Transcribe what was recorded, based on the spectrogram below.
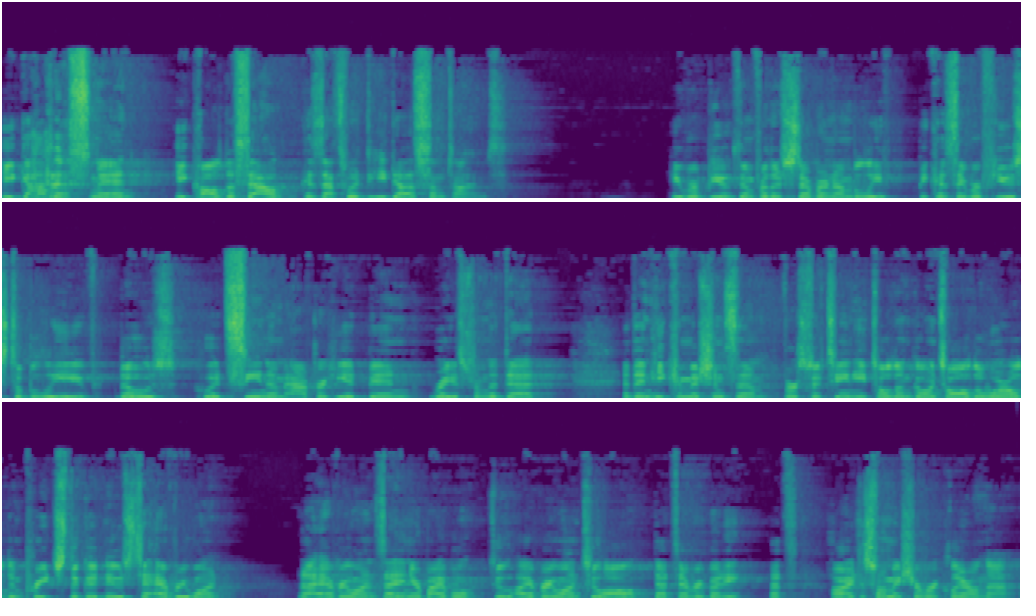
he got us, man. He called us out because that's what he does sometimes. He rebuked them for their stubborn unbelief because they refused to believe those who had seen him after he had been raised from the dead. And then he commissions them. Verse 15, he told them, Go into all the world and preach the good news to everyone that everyone? Is that in your Bible? To everyone? To all? That's everybody? That's all right. I just want to make sure we're clear on that.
